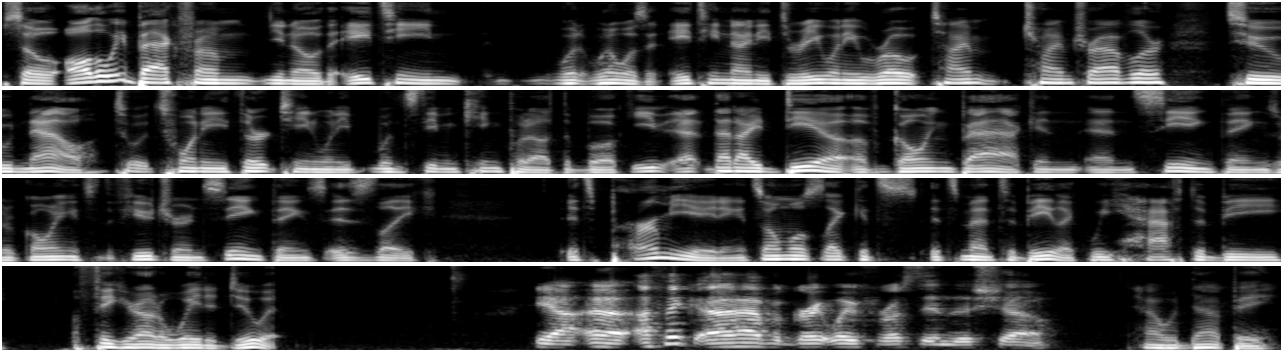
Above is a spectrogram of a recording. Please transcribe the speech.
so all the way back from you know the 18 when, when was it? 1893 when he wrote time time traveler to now to 2013 when he when stephen king put out the book. E- that idea of going back and and seeing things or going into the future and seeing things is like it's permeating. It's almost like it's it's meant to be. Like we have to be figure out a way to do it. Yeah, uh, I think I have a great way for us to end this show. how would that be?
